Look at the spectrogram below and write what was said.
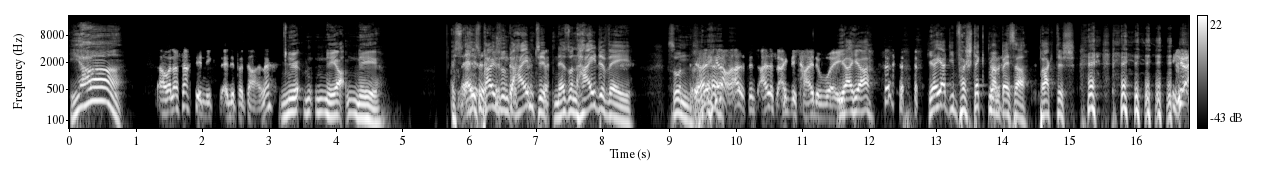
Ja. Aber das sagt dir nichts, Ennepetal, ne? Nee, nee, ja, nee. Es ist praktisch so ein Geheimtipp, ne? So ein Hideaway. So ein. Ja, genau, alles sind alles eigentlich Hideaway. Ja, ja. Ja, ja, die versteckt man besser, praktisch. Ja.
